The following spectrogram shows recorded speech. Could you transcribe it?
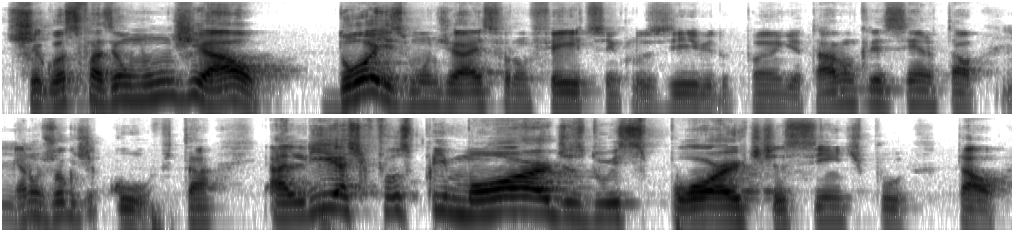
Chegou a se fazer um mundial. Dois mundiais foram feitos, inclusive, do Pang, estavam crescendo e tal. Uhum. Era um jogo de golfe, tá? Ali acho que foi os primórdios do esporte, assim, tipo, tal.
